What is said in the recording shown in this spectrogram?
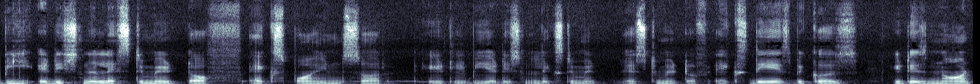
be additional estimate of x points or it will be additional estimate estimate of x days because it is not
